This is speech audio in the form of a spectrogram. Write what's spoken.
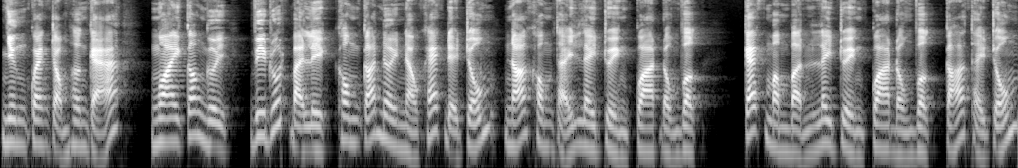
Nhưng quan trọng hơn cả, ngoài con người, virus bại liệt không có nơi nào khác để trốn, nó không thể lây truyền qua động vật. Các mầm bệnh lây truyền qua động vật có thể trốn,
